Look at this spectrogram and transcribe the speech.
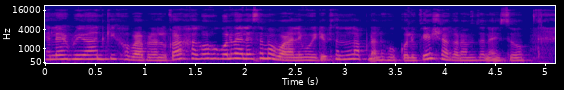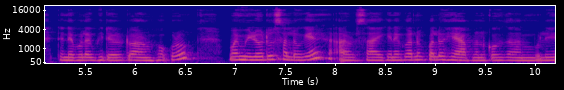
হেল্ল' এভৰিৱান কি খবৰ আপোনালোকৰ? সাগৰ সকলো ভালে আছে? মই বৰালি মোৰ ইউটিউব চেনেল আপোনালোক সকলোকে স্বাগতম জনাইছোঁ। তেনে বোলে ভিডিঅ'টো আৰম্ভ কৰোঁ। মই মিৰ'টো চালোঁগৈ আৰু চাই কেনেকুৱানো পালোঁ সেয়া আপোনালোকক জনাম বুলি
